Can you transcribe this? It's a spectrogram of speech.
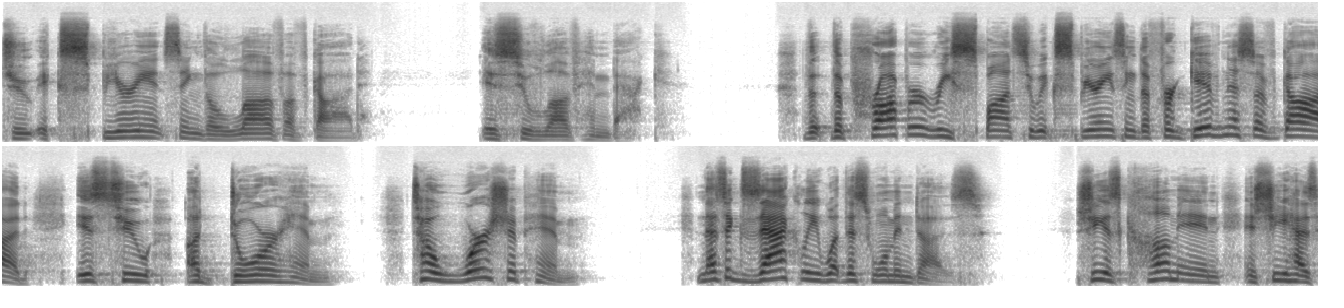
to experiencing the love of God is to love Him back. The, the proper response to experiencing the forgiveness of God is to adore Him, to worship Him. And that's exactly what this woman does. She has come in and she has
